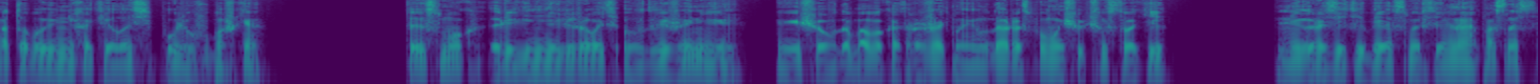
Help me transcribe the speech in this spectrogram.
а то бы не хотелось пулю в башке. Ты смог регенерировать в движении и еще вдобавок отражать мои удары с помощью чувства Ки. Не грози тебе смертельная опасность,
